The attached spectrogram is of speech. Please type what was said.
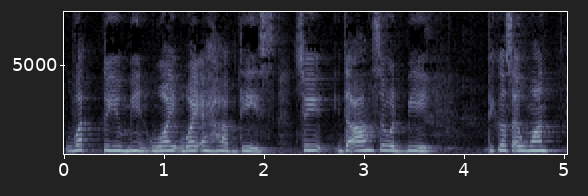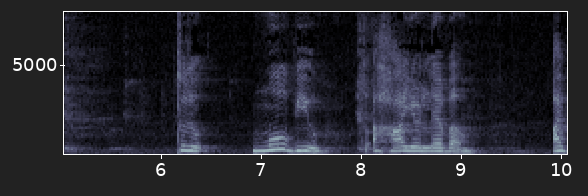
what do you mean? Why, why I have this? So you, the answer would be, because I want to move you to a higher level. I,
